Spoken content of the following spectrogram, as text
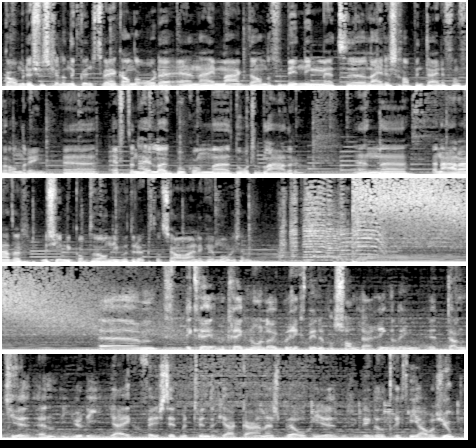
komen dus verschillende kunstwerken aan de orde. En hij maakt dan de verbinding met leiderschap in tijden van verandering. Echt een heel leuk boek om door te bladeren. En een aanrader. Misschien komt er wel een nieuwe druk. Dat zou eigenlijk heel mooi zijn. Ehm, ik kreeg, we kregen nog een leuk bericht binnen van Sandra Ringeling. Eh, dank je. En jullie, jij gefeliciteerd met 20 jaar KNS België. Dus ik denk dat het richting jou was, Joep.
